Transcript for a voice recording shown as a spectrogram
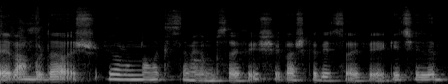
e, ben burada yorumlamak istemedim bu sayfayı. Şu başka bir sayfaya geçelim.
